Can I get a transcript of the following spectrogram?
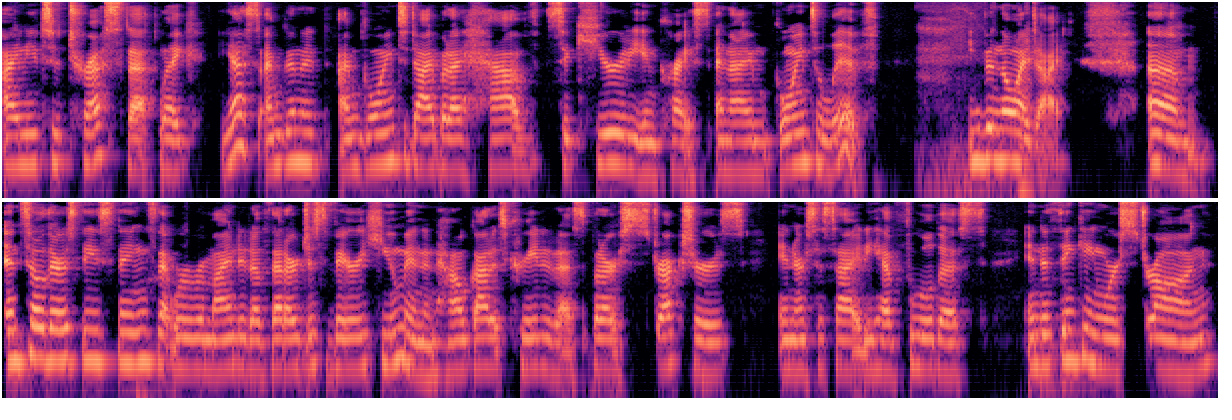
I need to trust that like yes, I'm going to I'm going to die but I have security in Christ and I'm going to live even though I die. Um, and so there's these things that we're reminded of that are just very human and how God has created us, but our structures in our society have fooled us into thinking we're strong,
